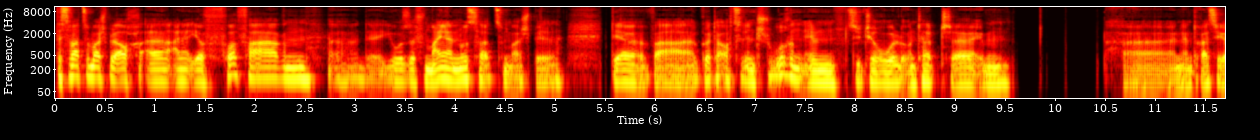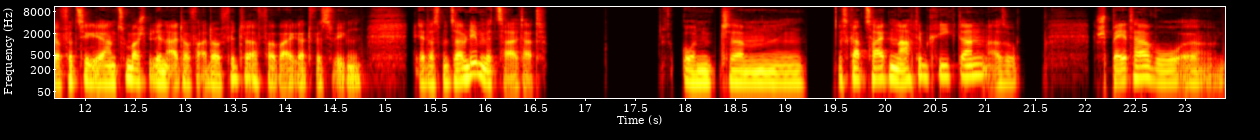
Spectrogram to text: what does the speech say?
Das war zum Beispiel auch äh, einer ihrer Vorfahren, äh, der Josef Meyer-Nusser zum Beispiel. Der war, gehörte auch zu den Sturen in Südtirol und hat äh, im, in den 30er, 40er Jahren zum Beispiel den Eid auf Adolf Hitler verweigert, weswegen er das mit seinem Leben bezahlt hat. Und ähm, es gab Zeiten nach dem Krieg dann, also später, wo äh,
